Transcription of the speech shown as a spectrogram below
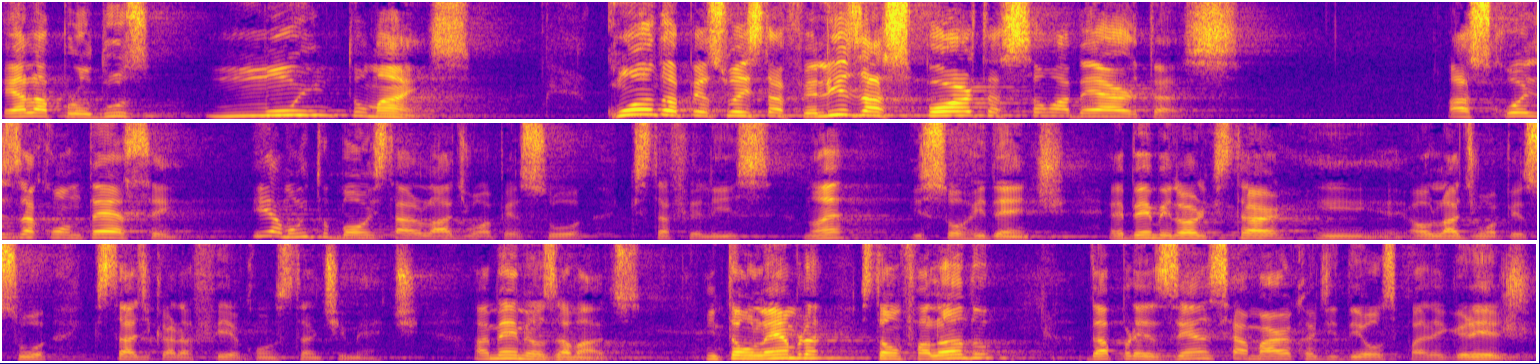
ela produz muito mais. Quando a pessoa está feliz, as portas são abertas, as coisas acontecem. E é muito bom estar ao lado de uma pessoa que está feliz, não é? E sorridente. É bem melhor que estar em, ao lado de uma pessoa que está de cara feia constantemente. Amém, meus amados? Então lembra, estão falando da presença e a marca de Deus para a igreja.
